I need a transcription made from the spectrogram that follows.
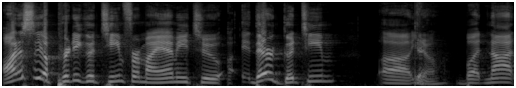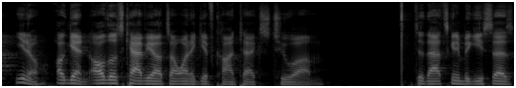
honestly, a pretty good team for Miami to. They're a good team, uh, you Yeah. know, but not, you know, again, all those caveats. I want to give context to um to that. Skinny McGee says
